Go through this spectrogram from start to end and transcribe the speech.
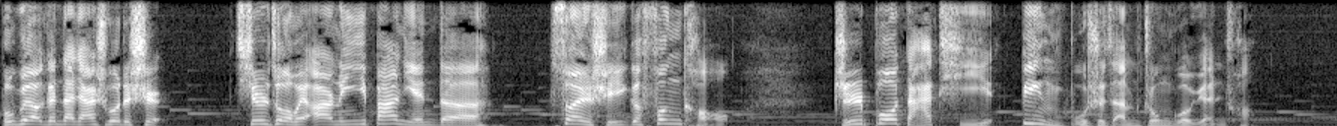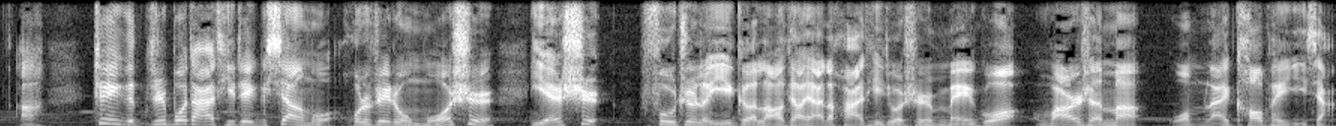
不过要跟大家说的是，其实作为二零一八年的算是一个风口，直播答题并不是咱们中国原创啊。这个直播答题这个项目或者这种模式，也是复制了一个老掉牙的话题，就是美国玩什么，我们来 copy 一下。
